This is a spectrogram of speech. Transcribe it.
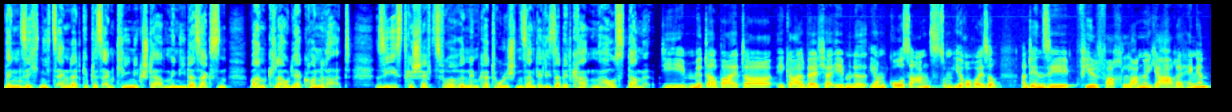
Wenn sich nichts ändert, gibt es ein Kliniksterben in Niedersachsen, warnt Claudia Konrad. Sie ist Geschäftsführerin im katholischen St. Elisabeth Krankenhaus Damme. Die Mitarbeiter, egal welcher Ebene, die haben große Angst um ihre Häuser, an denen sie vielfach lange Jahre hängen.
